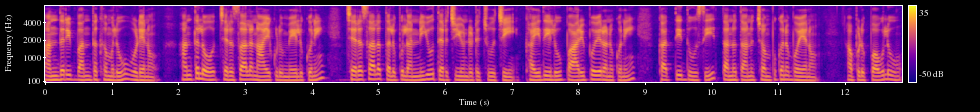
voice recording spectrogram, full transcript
అందరి బంధకములు ఊడెను. అంతలో చెరసాల నాయకుడు మేలుకొని చెరసాల తలుపులన్నీయూ తెరచియుండుట చూచి ఖైదీలు పారిపోయిరనుకుని కత్తి దూసి తను తాను చంపుకొనబోయెను. అప్పుడు పౌలు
